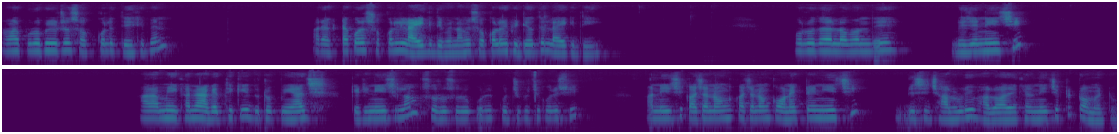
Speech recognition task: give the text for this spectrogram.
আমার পুরো ভিডিওটা সকলে দেখবেন। আর একটা করে সকলে লাইক দেবেন। আমি সকলের ভিডিওতে লাইক দিই। হলুদ আর লবণ দিয়ে ভেজে নিয়েছি। আর আমি এখানে আগে থেকে দুটো পেঁয়াজ কেটে নিয়েছিলাম। সরু সরু করে, কুচি কুচি করেছি। আর নিয়েছি কাঁচা লঙ্কা। কাঁচা লঙ্কা অনেকটাই নিয়েছি। বেশি ঝাল হলেই ভালো। আর এখানে নিয়েছি একটা টমেটো।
